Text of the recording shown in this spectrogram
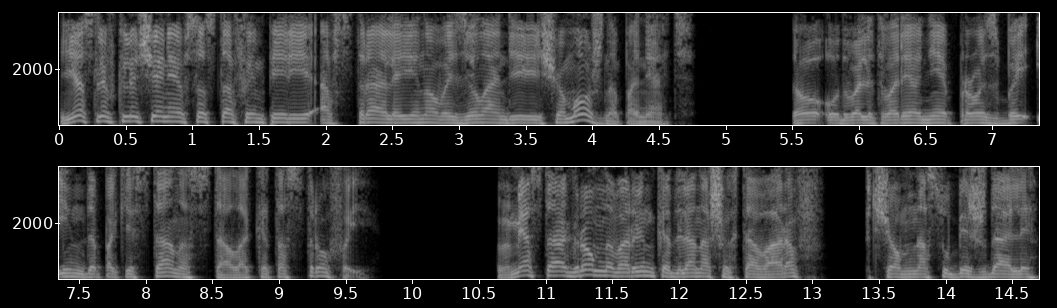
Если включение в состав империи Австралии и Новой Зеландии еще можно понять, то удовлетворение просьбы Индо-Пакистана стало катастрофой. Вместо огромного рынка для наших товаров, в чем нас убеждали,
